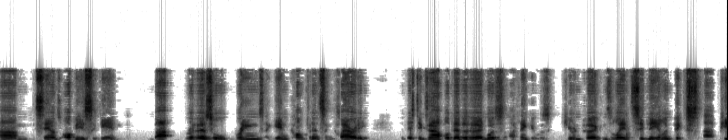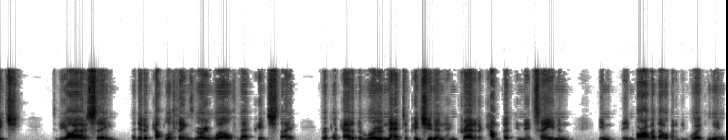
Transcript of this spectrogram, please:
um, sounds obvious again, but rehearsal brings, again, confidence and clarity the best example I've ever heard was, I think it was Kieren Perkins led Sydney Olympics uh, pitch to the IOC. They did a couple of things very well for that pitch. They replicated the room they had to pitch in and, and created a comfort in their team and in the environment they were going to be working in.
